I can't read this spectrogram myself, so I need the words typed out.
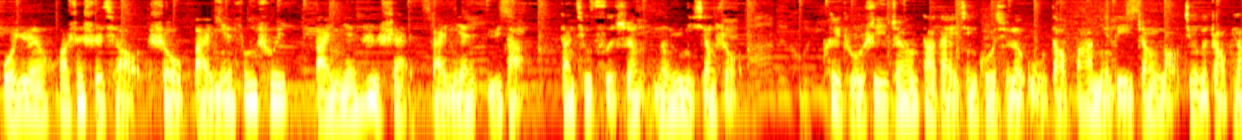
我愿化身石桥，受百年风吹，百年日晒，百年雨打，但求此生能与你相守。”配图是一张大概已经过去了五到八年的一张老旧的照片。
